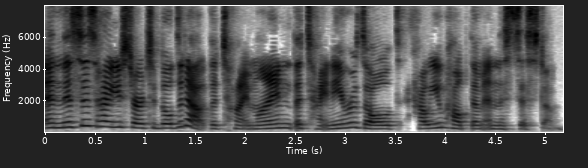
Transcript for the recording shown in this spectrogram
And this is how you start to build it out the timeline, the tiny result, how you help them, and the system.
